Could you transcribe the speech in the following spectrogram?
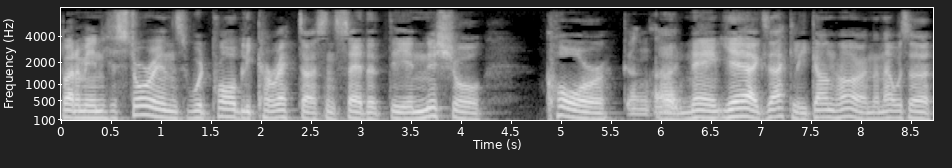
But I mean, historians would probably correct us and say that the initial Corps uh, name, yeah, exactly, Gung Ho, and then that was a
